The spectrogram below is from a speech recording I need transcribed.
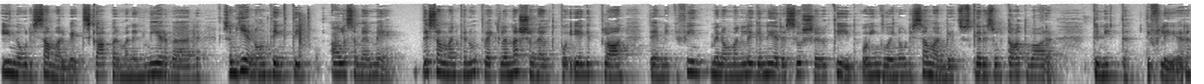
i nordiskt samarbete skapar man en mervärde som ger någonting till alla som är med. Det som man kan utveckla nationellt på eget plan, det är mycket fint, men om man lägger ner resurser och tid och ingår i nordiskt samarbete så ska resultat vara till nytta till fler.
